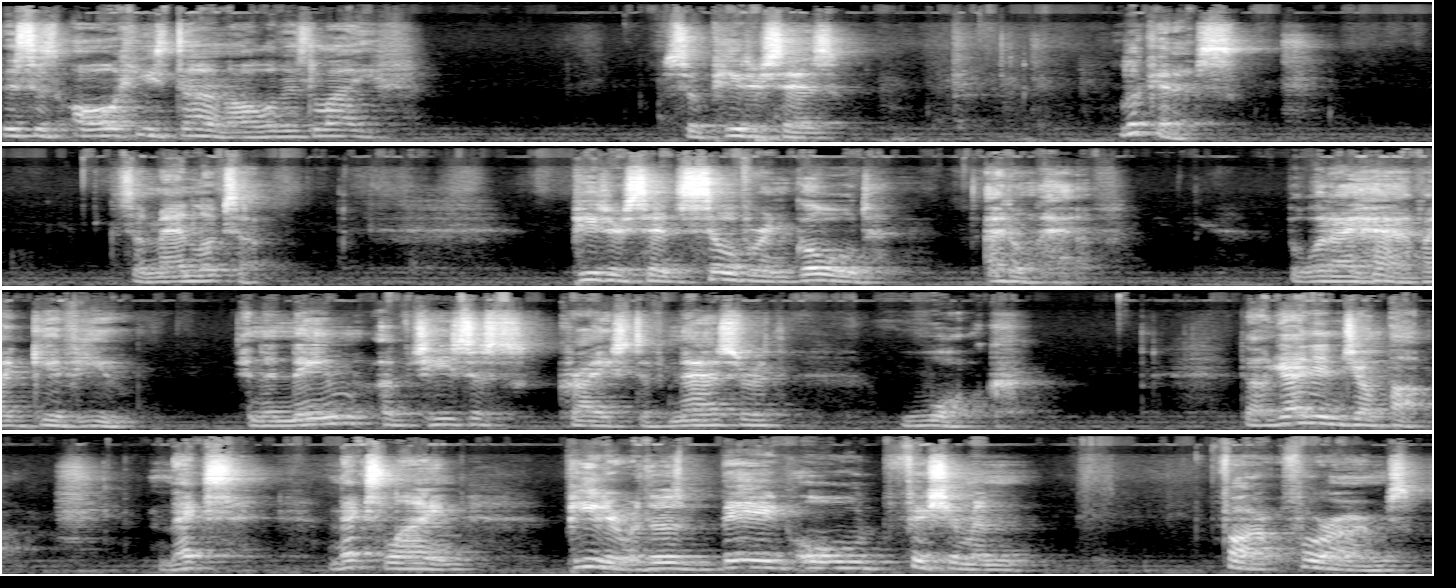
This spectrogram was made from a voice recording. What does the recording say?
This is all he's done all of his life. So Peter says, Look at us. So man looks up. Peter said, Silver and gold I don't have. But what I have, I give you. In the name of Jesus Christ of Nazareth, walk. Now, the guy didn't jump up. Next, next line, Peter, with those big old fisherman forearms,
